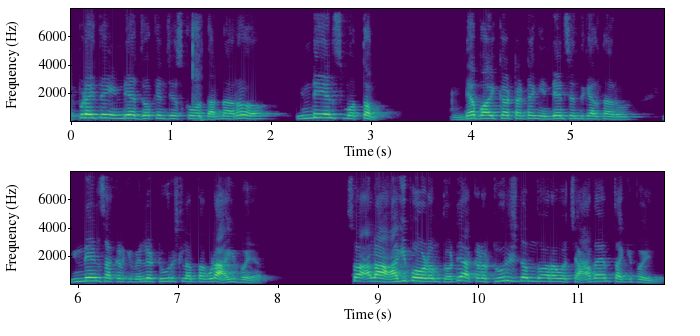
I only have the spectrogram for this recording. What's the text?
ఎప్పుడైతే ఇండియా జోక్యం చేసుకోవద్దన్నారో ఇండియన్స్ మొత్తం ఇండియా బాయ్కాట్ అంటే ఇండియన్స్ ఎందుకు వెళ్తారు? ఇండియన్స్ అక్కడికి వెళ్ళే టూరిస్టులు అంతా కూడా ఆగిపోయారు. సో అలా ఆగిపోవడంతో అక్కడ టూరిజం ద్వారా వచ్చే ఆదాయం తగ్గిపోయింది.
